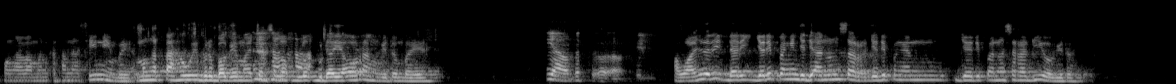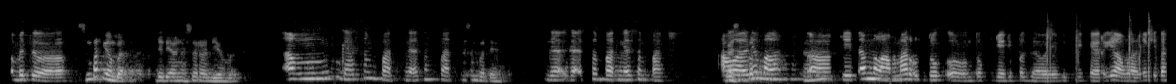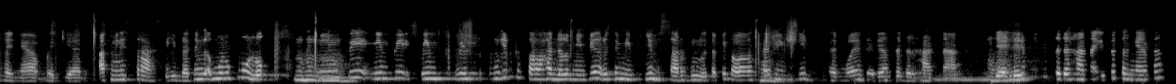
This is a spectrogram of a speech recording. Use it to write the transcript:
pengalaman ke sana sini mbak ya? Mengetahui berbagai macam seluk beluk budaya orang gitu mbak ya. Iya betul. Awalnya dari dari jadi pengen jadi announcer jadi pengen jadi announcer radio gitu. Betul. Sempat nggak mbak jadi announcer radio mbak? Um, nggak sempat nggak sempat. Nggak sempat ya? Nggak nggak sempat nggak sempat awalnya malah uh, kita melamar untuk uh, untuk jadi pegawai di TVRI awalnya kita hanya bagian administrasi berarti nggak muluk-muluk mm-hmm. mimpi, mimpi mimpi mungkin kesalahan dalam mimpi harusnya mimpinya besar dulu tapi kalau saya mm-hmm. mimpi bisa mulai dari yang sederhana mm-hmm. ya dari mimpi sederhana itu ternyata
